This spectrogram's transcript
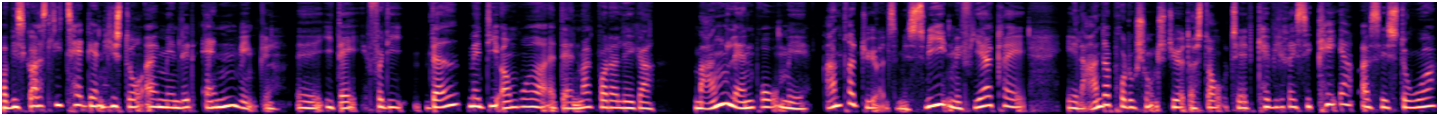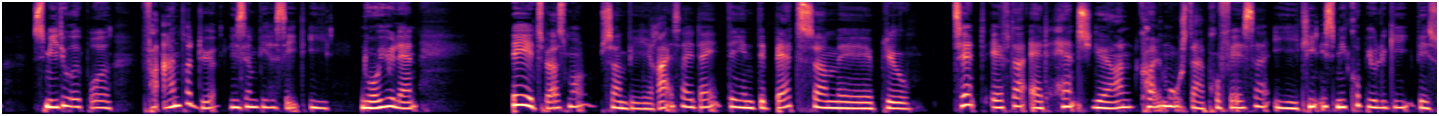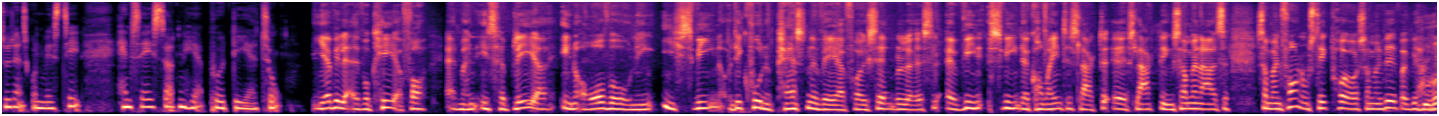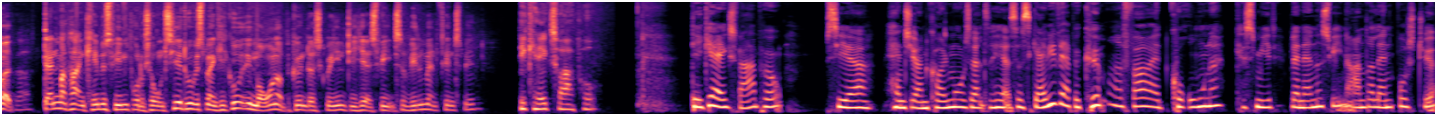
Og vi skal også lige tage den historie med en lidt anden vinkel øh, i dag, fordi hvad med de områder af Danmark, hvor der ligger mange landbrug med andre dyr, altså med svin, med fjerkræ eller andre produktionsdyr, der står tæt, kan vi risikere at se store smitteudbrud fra andre dyr, ligesom vi har set i Nordjylland? Det er et spørgsmål, som vi rejser i dag. Det er en debat, som øh, blev tændt efter, at Hans Jørgen Kolmos, der er professor i klinisk mikrobiologi ved Syddansk Universitet, han sagde sådan her på DR2. Jeg vil advokere for, at man etablerer en overvågning i svin, og det kunne passende være for eksempel øh, svin, der kommer ind til slagt, øh, slagtning, så man, altså, så man får nogle stikprøver, så man ved, hvad vi har. Du har Danmark har en kæmpe svineproduktion. Siger du, hvis man gik ud i morgen og begyndte at screene de her svin, så ville man finde smitte? Det kan jeg ikke svare på. Det kan jeg ikke svare på siger Hans-Jørgen Kolmos altså her, så skal vi være bekymrede for, at corona kan smitte blandt andet svin og andre landbrugsdyr.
